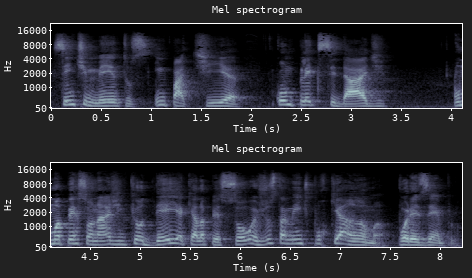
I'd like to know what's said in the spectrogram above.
Sentimentos, empatia, complexidade. Uma personagem que odeia aquela pessoa justamente porque a ama. Por exemplo,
